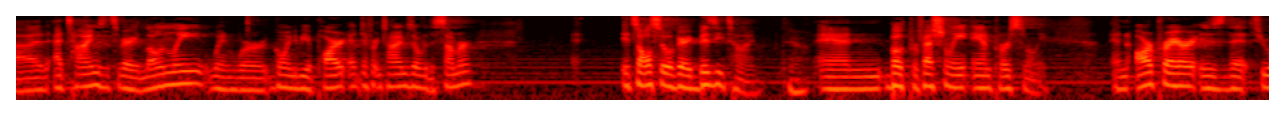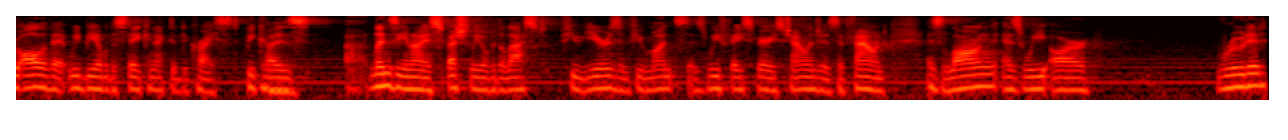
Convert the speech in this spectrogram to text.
Uh, at times, it's very lonely when we're going to be apart at different times over the summer. It's also a very busy time, yeah. and both professionally and personally. And our prayer is that through all of it, we'd be able to stay connected to Christ because mm-hmm. uh, Lindsay and I, especially over the last few years and few months, as we face various challenges, have found as long as we are rooted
